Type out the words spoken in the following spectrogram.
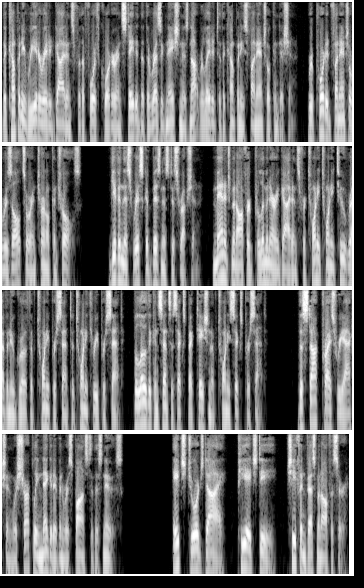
the company reiterated guidance for the fourth quarter and stated that the resignation is not related to the company's financial condition, reported financial results, or internal controls. Given this risk of business disruption, management offered preliminary guidance for 2022 revenue growth of 20% to 23%, below the consensus expectation of 26%. The stock price reaction was sharply negative in response to this news. H. George Dai, PhD, Chief Investment Officer,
